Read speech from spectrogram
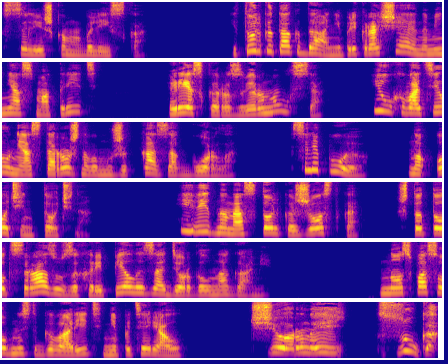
слишком близко. И только тогда, не прекращая на меня смотреть, резко развернулся и ухватил неосторожного мужика за горло. Слепую, но очень точно. И видно настолько жестко, что тот сразу захрипел и задергал ногами. Но способность говорить не потерял. «Черный, сука,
